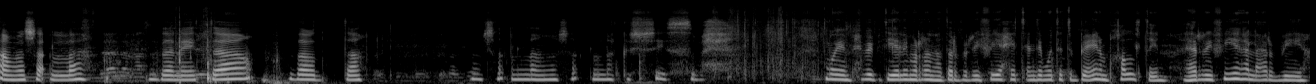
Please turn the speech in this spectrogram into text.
ما شاء الله. دانيتا ضوضة. ما شاء الله ما شاء الله. كلشي الصبح. المهم حبيب ديالي مرة نهضر بالريفية حيت عندي متتبعين مخلطين. ها الريفيه ها العربيه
